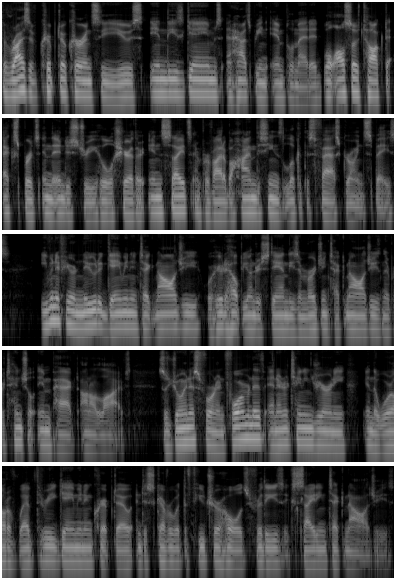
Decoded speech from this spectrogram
the rise of cryptocurrency use in these games, and how it's being implemented. We'll also talk to experts in the industry who will share their insights and provide a behind the scenes look at this fast growing space. Even if you're new to gaming and technology, we're here to help you understand these emerging technologies and their potential impact on our lives. So join us for an informative and entertaining journey in the world of Web3 gaming and crypto and discover what the future holds for these exciting technologies.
